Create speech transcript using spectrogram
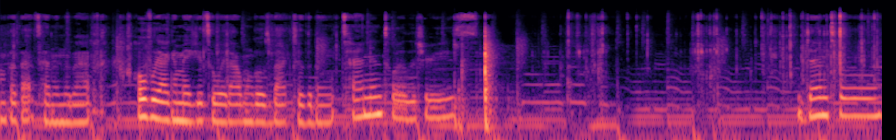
Gonna put that 10 in the back. Hopefully I can make it to where that one goes back to the bank. 10 in toiletries. Dental.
